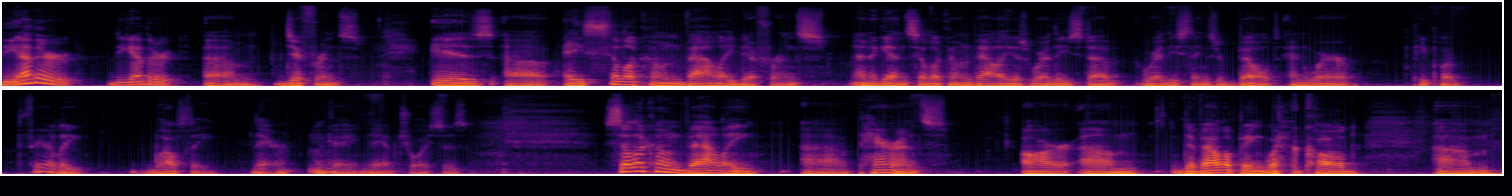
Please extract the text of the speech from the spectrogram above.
The other the other um, difference is uh, a Silicon Valley difference, and again, Silicon Valley is where these stuff where these things are built and where people are fairly wealthy there. Mhm. Okay, they have choices. Silicon Valley uh, parents are um, developing what are called um,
